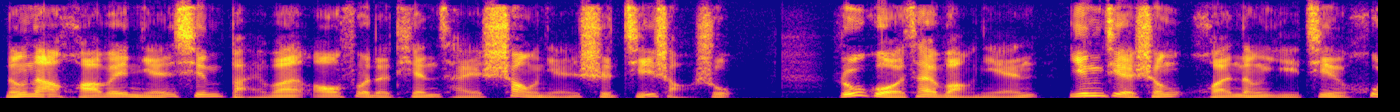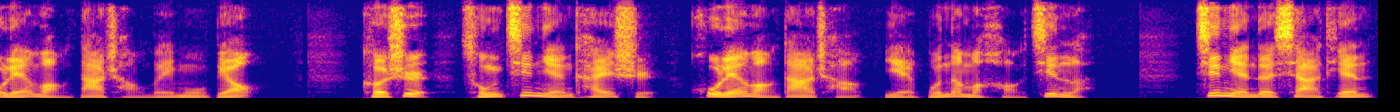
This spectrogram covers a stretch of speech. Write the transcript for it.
能拿华为年薪百万 offer 的天才少年是极少数。如果在往年，应届生还能以进互联网大厂为目标，可是从今年开始，互联网大厂也不那么好进了。今年的夏天，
